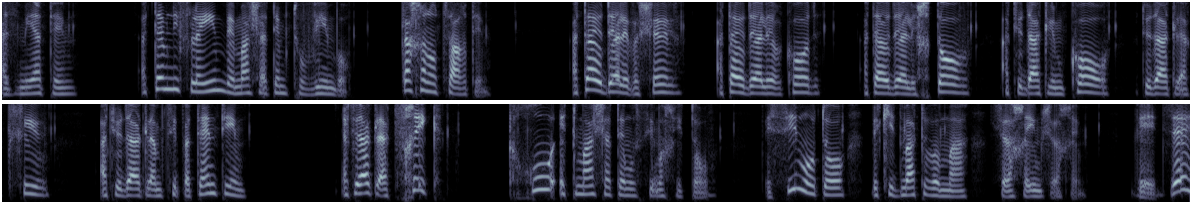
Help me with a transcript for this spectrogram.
אז מי אתם? אתם נפלאים במה שאתם טובים בו. ככה נוצרתם. אתה יודע לבשל, אתה יודע לרקוד, אתה יודע לכתוב, את יודעת למכור, את יודעת להקשיב, את יודעת להמציא פטנטים, את יודעת להצחיק. קחו את מה שאתם עושים הכי טוב, ושימו אותו בקדמת הבמה של החיים שלכם, ואת זה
